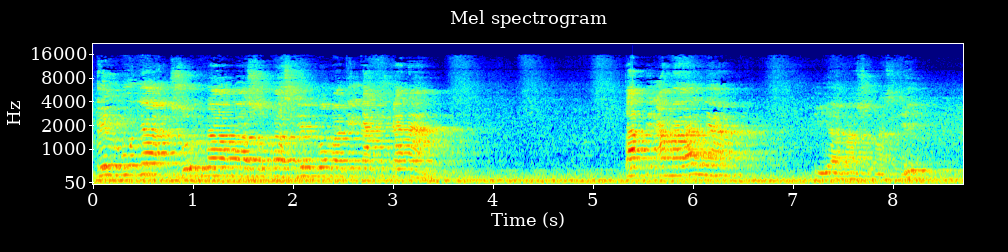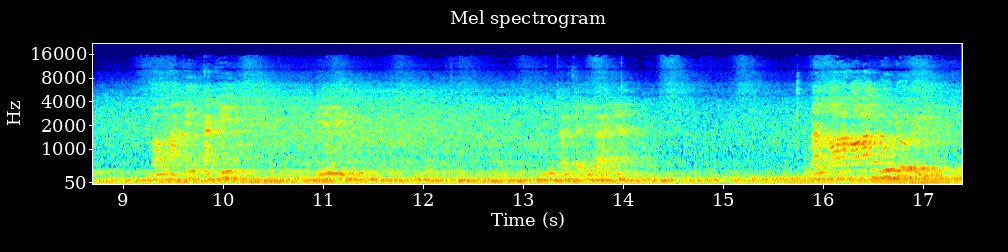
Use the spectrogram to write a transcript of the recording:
Ilmunya sunnah masuk masjid memakai kaki kanan. Tapi amalannya dia masuk masjid memakai kaki kiri. Ini terjadi banyak. Dan orang-orang bodoh ini.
